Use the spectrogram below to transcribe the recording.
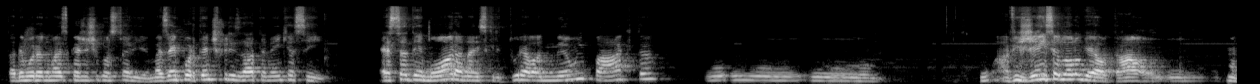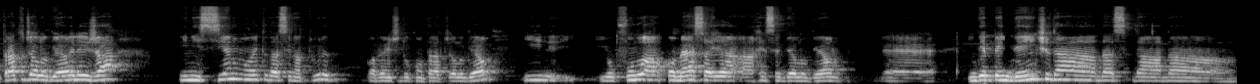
está demorando mais do que a gente gostaria. Mas é importante frisar também que, assim, essa demora na escritura, ela não impacta o, o, o, a vigência do aluguel, tá? O, o contrato de aluguel, ele já inicia no momento da assinatura, obviamente, do contrato de aluguel, e, e o fundo começa aí a, a receber aluguel, é, independente da, da, da, da,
